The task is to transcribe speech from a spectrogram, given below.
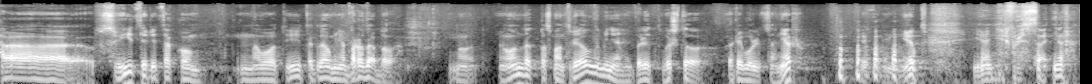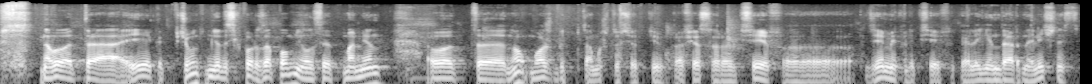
э, в свитере таком, вот, и тогда у меня борода была. Вот. И он так посмотрел на меня и говорит, вы что, революционер? Я говорю, нет, я не революционер. Вот, а, и как, почему-то мне до сих пор запомнился этот момент. Вот, э, ну, может быть, потому что все-таки профессор Алексеев, э, академик Алексеев, такая легендарная личность.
